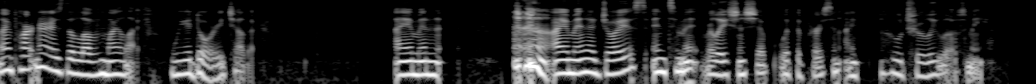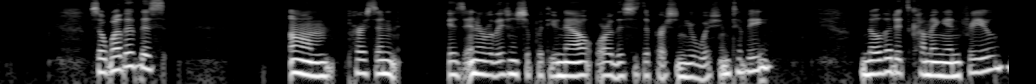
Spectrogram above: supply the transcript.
My partner is the love of my life. We adore each other. I am in I am in a joyous, intimate relationship with the person I who truly loves me. So whether this um person is in a relationship with you now or this is the person you're wishing to be, know that it's coming in for you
